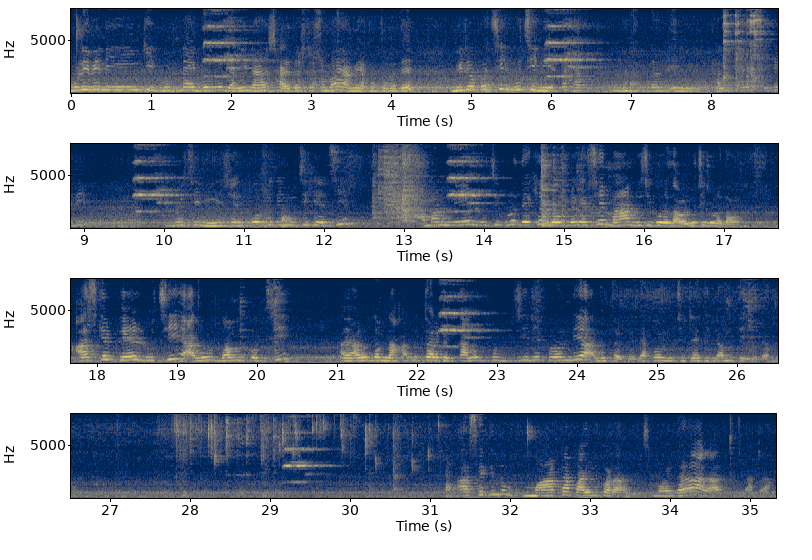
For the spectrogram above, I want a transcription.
Good evening কি good night বলব জানি না, সাড়ে দশটার সময় আমি এখন তোমাদের ভিডিও করছি, লুচি নিয়ে একটা হাত রেখে দিই। লুচি নিয়ে, সে পরশু দিন লুচি খেয়েছি। আমার মেয়ের লুচিগুলো দেখে লোভ লেগেছে, মা লুচি করে দাও, লুচি করে দাও। আজকের ফের লুচি, আলুর দম করছি। আর আলুর দম না, আলুর তরকারি, কালো জিরে ফোড়ন দিয়ে আলুর তরকারি। দেখো লুচিটা দিলাম, তেলে দেখো আজকে কিন্তু মাটা পাইল করা, ময়দা আর আট- আটা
